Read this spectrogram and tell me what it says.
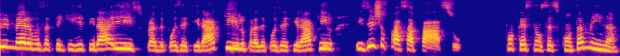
Primeiro você tem que retirar isso, para depois retirar aquilo, para depois retirar aquilo. Existe o passo a passo, porque senão você se contamina.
